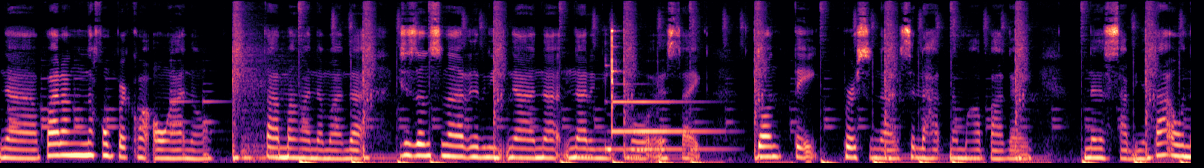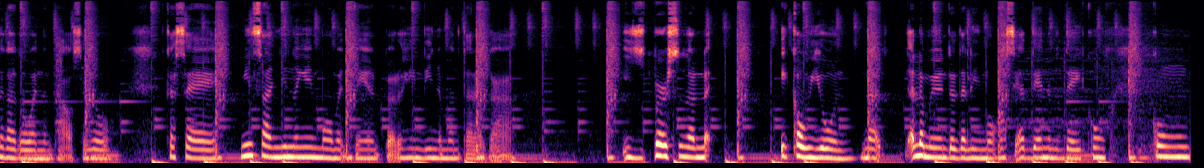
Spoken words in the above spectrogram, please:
na parang na-compare ko nga, o nga, no, tama nga naman, na isa doon sa narinig, na, na, narinig ko is like, don't take personal sa lahat ng mga bagay na nasasabi ng tao, nagagawa ng tao sa'yo. Kasi, minsan, yun lang yung moment na yun, pero hindi naman talaga personal na ikaw yun, na alam mo yun, dadalhin mo. Kasi at the end of the day, kung kung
